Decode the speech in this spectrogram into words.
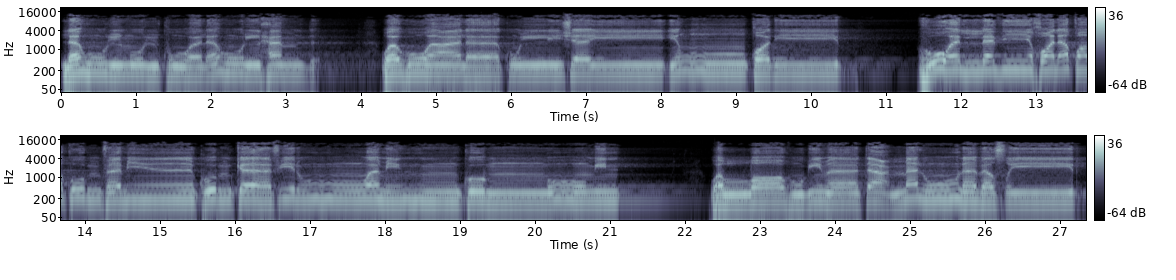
له الملك وله الحمد. وهو على كل شيء قدير. هو الذي خلقكم فمنكم كافر ومنكم مؤمن. والله بما تعملون بصير.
